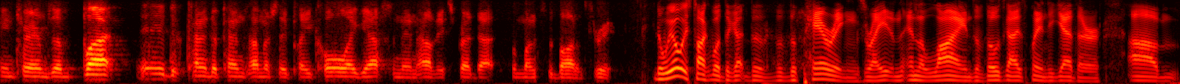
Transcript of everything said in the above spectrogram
in terms of, but it kind of depends how much they play Cole, I guess, and then how they spread that amongst the bottom three. You know, we always talk about the the, the, the pairings, right, and, and the lines of those guys playing together. Um,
